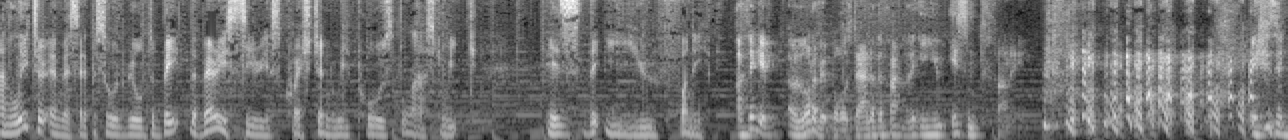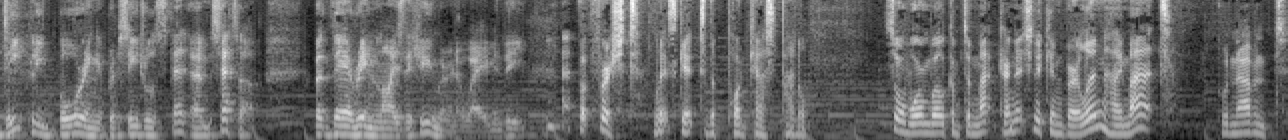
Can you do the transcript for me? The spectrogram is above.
And later in this episode, we'll debate the very serious question we posed last week Is the EU funny? I think it, a lot of it boils down to the fact that the EU isn't funny. it is a deeply boring procedural st- um, setup, but therein lies the humour in a way. I mean, the. But first, let's get to the podcast panel. So, a warm welcome to Matt Karnitschnig in Berlin. Hi, Matt. Guten Abend.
